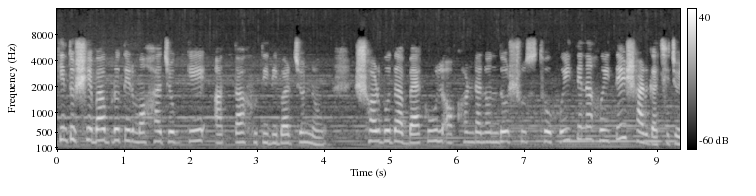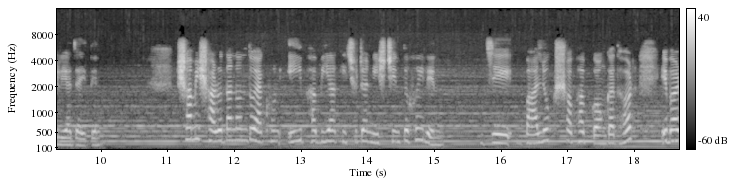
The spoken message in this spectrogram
কিন্তু সেবাব্রতের মহাযজ্ঞে আত্মাহুতি দিবার জন্য সর্বদা ব্যাকুল অখণ্ডানন্দ সুস্থ হইতে না হইতে সারগাছি চলিয়া যাইতেন। স্বামী শারদানন্দ এখন এই ভাবিয়া কিছুটা নিশ্চিন্ত হইলেন যে বালক স্বভাব গঙ্গাধর এবার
